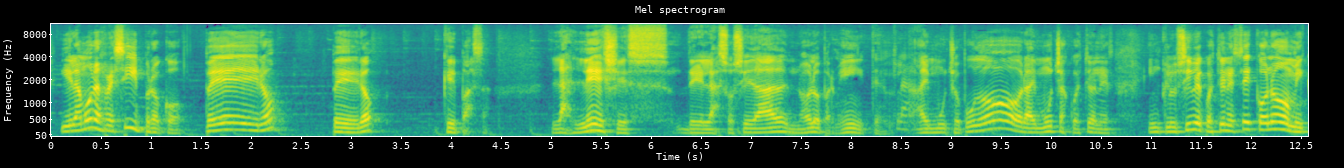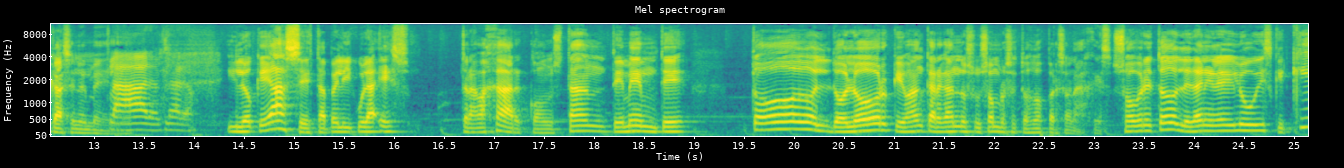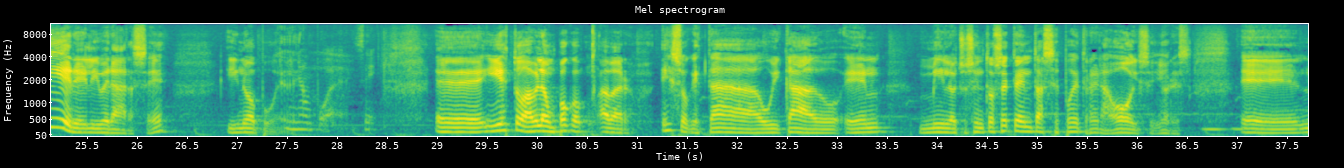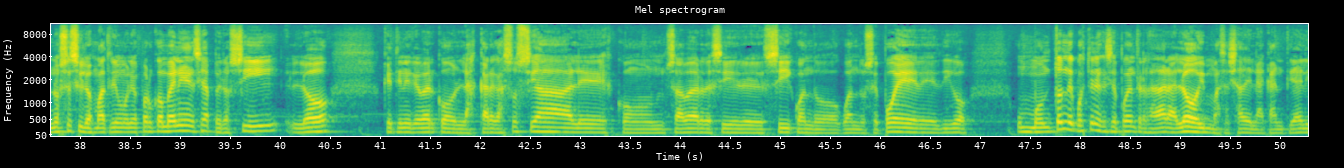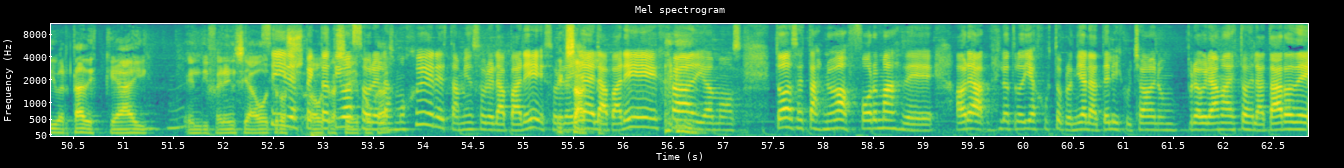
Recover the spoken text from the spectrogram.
Y el amor es recíproco, pero, pero, ¿qué pasa? Las leyes de la sociedad no lo permiten. Claro. Hay mucho pudor, hay muchas cuestiones, inclusive cuestiones económicas en el medio. Claro, claro. Y lo que hace esta película es trabajar constantemente todo el dolor que van cargando sus hombros estos dos personajes. Sobre todo el de Daniel A. Lewis, que quiere liberarse y no puede. Y no puede, sí. Eh, y esto habla un poco, a ver, eso que está ubicado en 1870 se puede traer a hoy, señores. Eh, no sé si los matrimonios por conveniencia, pero sí lo que tiene que ver con las cargas sociales, con saber decir eh, sí cuando, cuando se puede, digo, un montón de cuestiones que se pueden trasladar al hoy, más allá de la cantidad de libertades que hay en diferencia a otros sí, de expectativas sobre las mujeres, también sobre la pareja, sobre Exacto. la idea de la pareja, digamos, todas estas nuevas formas de. Ahora, el otro día justo prendía la tele y escuchaba en un programa de estos de la tarde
